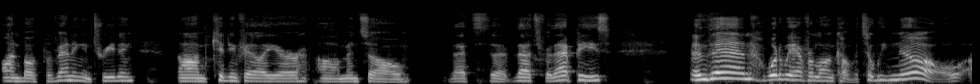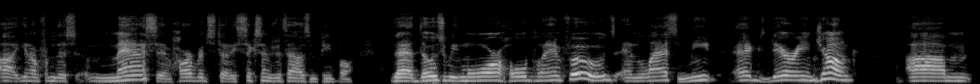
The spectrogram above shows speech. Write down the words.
on both preventing and treating um, kidney failure. Um, and so that's uh, that's for that piece. And then what do we have for long COVID? So we know, uh, you know, from this massive Harvard study, 600,000 people, that those who eat more whole plant foods and less meat, eggs, dairy, and junk um,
